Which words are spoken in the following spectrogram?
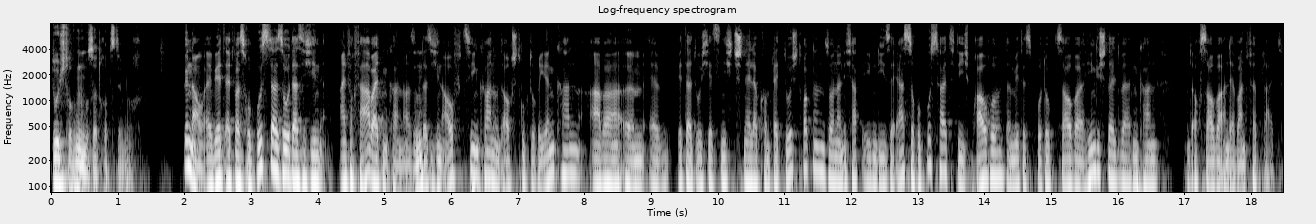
durchtrocknen muss er trotzdem noch. Genau, er wird etwas robuster, so dass ich ihn einfach verarbeiten kann, also mhm. dass ich ihn aufziehen kann und auch strukturieren kann. Aber ähm, er wird dadurch jetzt nicht schneller komplett durchtrocknen, sondern ich habe eben diese erste Robustheit, die ich brauche, damit das Produkt sauber hingestellt werden kann und auch sauber an der Wand verbleibt.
